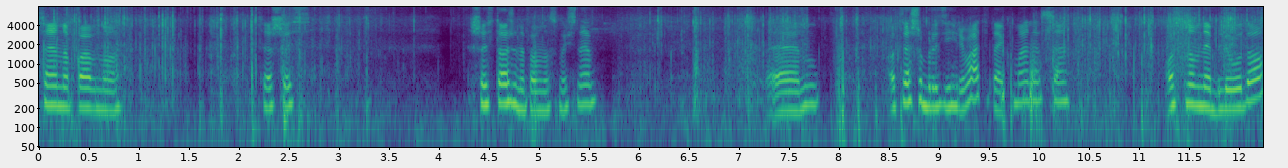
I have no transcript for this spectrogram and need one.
Це, напевно. Це щось. Щось теж, напевно, смачне. Е, ну, оце, щоб розігрівати, так як в мене все. Основне блюдо.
